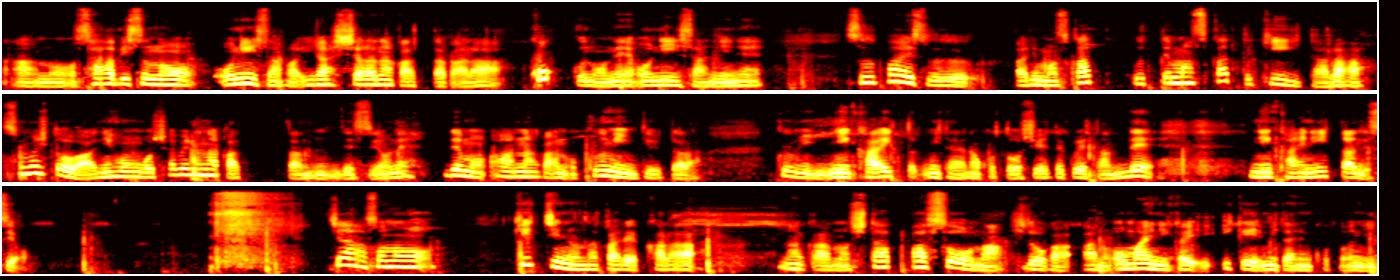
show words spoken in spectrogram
あの、サービスのお兄さんがいらっしゃらなかったから、コックのね、お兄さんにね、スパイスありますか？売ってますか？って聞いたら、その人は日本語喋らなかったんですよね。でも、あ、なんかあの、クミンって言ったら、組2階、みたいなことを教えてくれたんで、2階に行ったんですよ。じゃあ、その、キッチンの中でから、なんかあの、下っ端そうな人が、あの、お前2階行け、みたいなことに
